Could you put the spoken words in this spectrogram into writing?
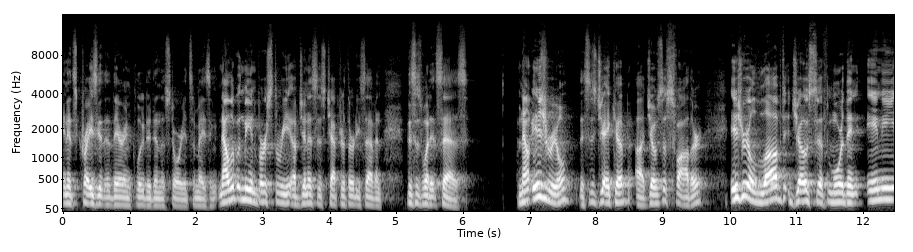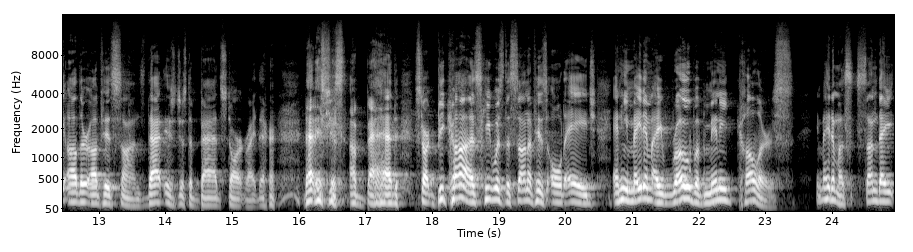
And it's crazy that they're included in the story. It's amazing. Now, look with me in verse 3 of Genesis chapter 37. This is what it says. Now, Israel, this is Jacob, uh, Joseph's father, Israel loved Joseph more than any other of his sons. That is just a bad start right there. That is just a bad start because he was the son of his old age and he made him a robe of many colors. He made him a Sunday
